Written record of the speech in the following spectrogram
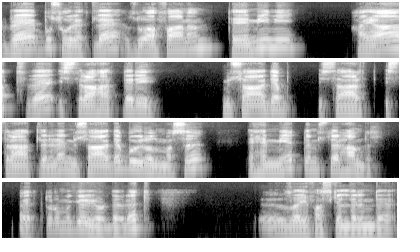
ve bu suretle zuafanın temini hayat ve istirahatleri müsaade istirahat, istirahatlerine müsaade buyurulması ehemmiyet ve müsterhamdır. Evet durumu görüyor devlet. Ee, Zayıf askerlerin de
